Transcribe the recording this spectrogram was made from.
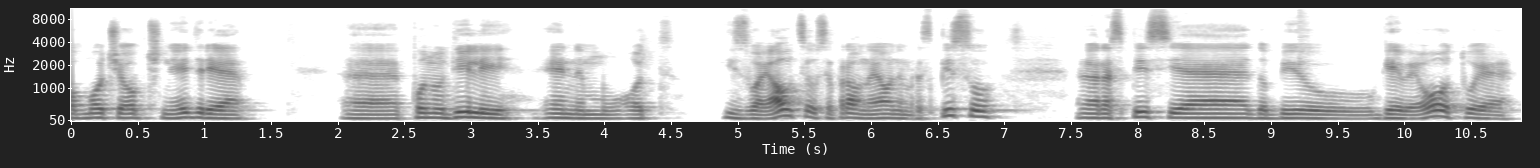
območje občine Idrije eh, ponudili enemu od izvajalcev, se pravi na javnem razpisu. Eh, Razpis je dobil GVO, to je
